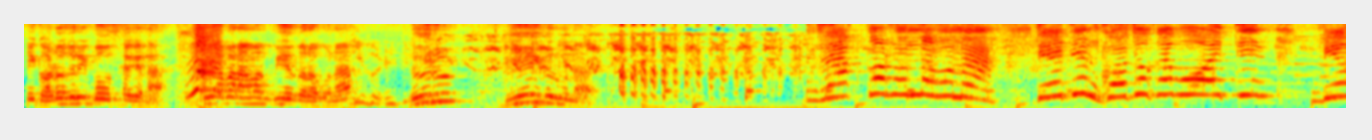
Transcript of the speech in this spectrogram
সেই ঘটকেরই বউ থাকে না। তুই আবার আমাকে বিয়ে করাবো না। ধরু বিয়েই করব না। রাগ করুন না। যেদিন গত খাব ওই দিন বিয়ে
